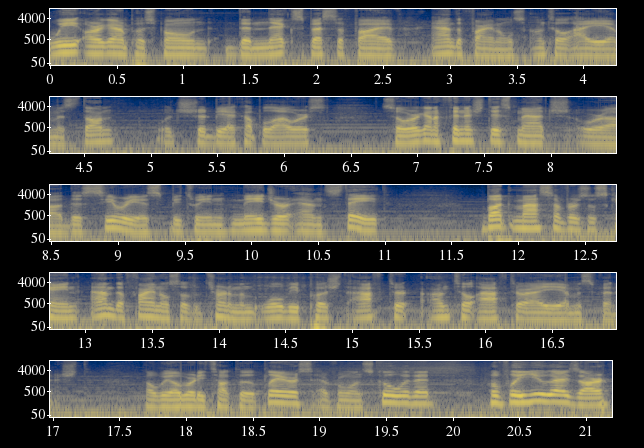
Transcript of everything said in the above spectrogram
we are gonna postpone the next best of five and the finals until IEM is done, which should be a couple hours. So we're gonna finish this match or uh, this series between Major and State, but MaSa versus Kane and the finals of the tournament will be pushed after until after IEM is finished. Uh, we already talked to the players, everyone's cool with it. Hopefully you guys are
